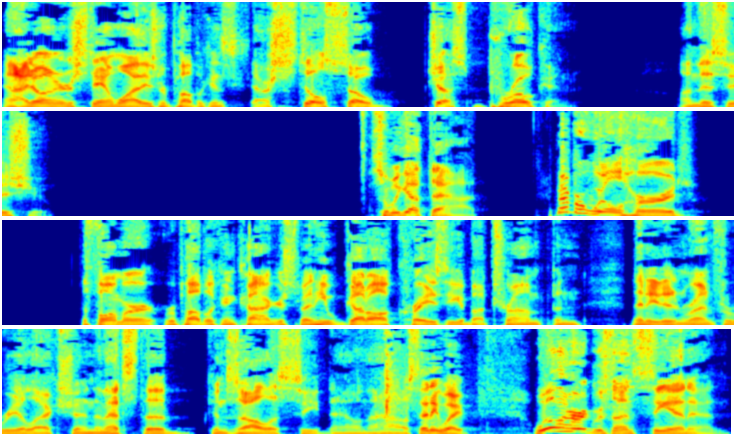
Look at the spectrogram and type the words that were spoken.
And I don't understand why these Republicans are still so just broken on this issue. So we got that. Remember Will Hurd, the former Republican congressman? He got all crazy about Trump and then he didn't run for reelection. And that's the Gonzales seat now in the House. Anyway, Will Hurd was on CNN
